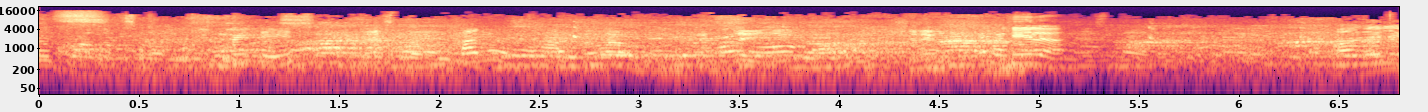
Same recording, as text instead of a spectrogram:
Yes? Taste? Ano? Kila? Oh, dali.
